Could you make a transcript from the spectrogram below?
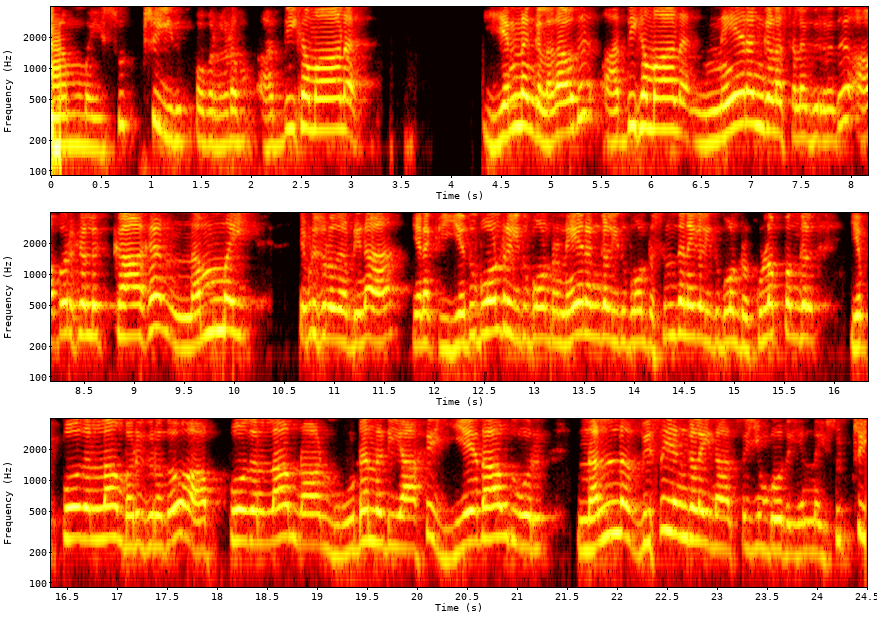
நம்மை சுற்றி இருப்பவர்களிடம் அதிகமான எண்ணங்கள் அதாவது அதிகமான நேரங்களை செலவிடுறது அவர்களுக்காக நம்மை எப்படி சொல்றது அப்படின்னா எனக்கு எது போன்ற இது போன்ற நேரங்கள் இது போன்ற சிந்தனைகள் இது போன்ற குழப்பங்கள் எப்போதெல்லாம் வருகிறதோ அப்போதெல்லாம் நான் உடனடியாக ஏதாவது ஒரு நல்ல விஷயங்களை நான் செய்யும் போது என்னை சுற்றி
